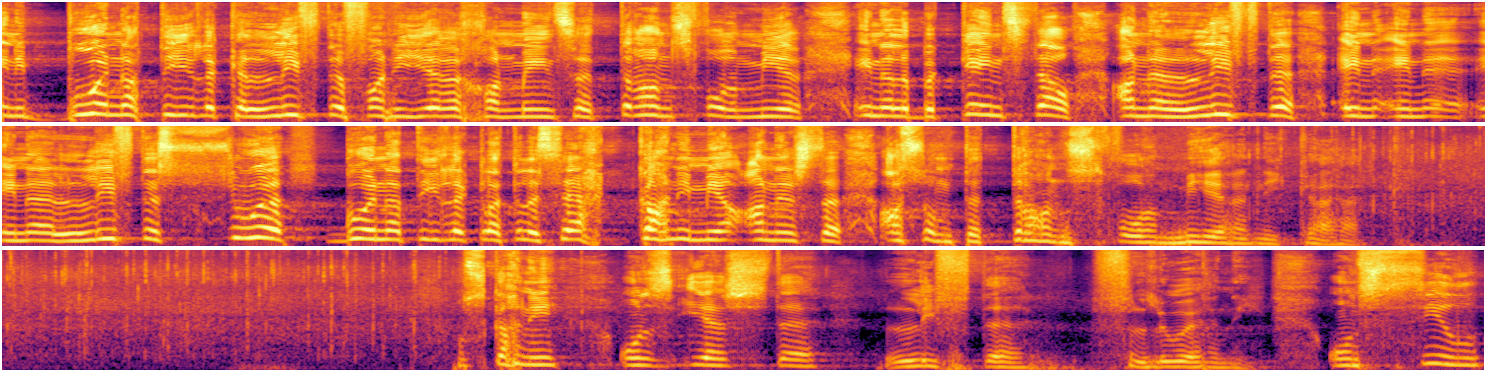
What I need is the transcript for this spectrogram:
en die bonatuurlike liefde van die Here gaan mense transformeer en hulle bekendstel aan 'n liefde en en en 'n liefde so bonatuurlik dat hulle sê ek kan nie meer anderste as om te transformeer in die kerk. Ons kan nie ons eerste liefde verloor nie. Ons siel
